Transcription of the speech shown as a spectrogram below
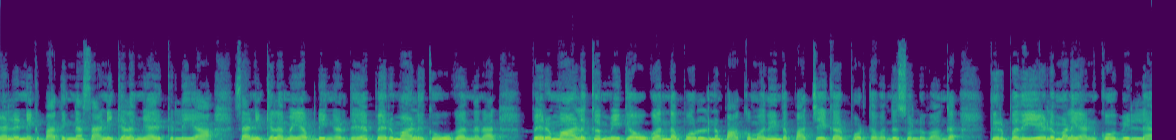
மேலும் இன்றைக்கி பார்த்தீங்கன்னா சனிக்கிழமையாக இருக்கு இல்லையா? சனிக்கிழமை அப்படிங்கிறது பெருமாளுக்கு உகந்த நாள். பெரும் பெருமாளுக்கு மிக உகந்த பொருள்னு பார்க்கும்போது இந்த பச்சை கற்பூரத்தை வந்து சொல்லுவாங்க. திருப்பதி ஏழுமலையான் கோவிலில்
